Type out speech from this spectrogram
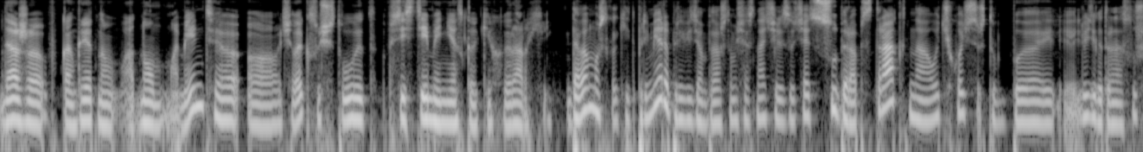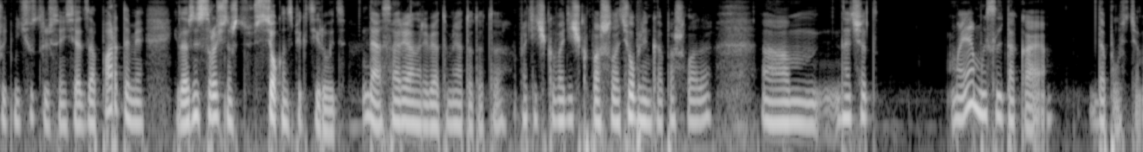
даже в конкретном одном моменте а, человек существует в системе нескольких иерархий. Давай, может, какие-то примеры приведем, потому что мы сейчас начали звучать супер абстрактно. Очень хочется, чтобы люди, которые нас слушают, не чувствовали, что они сидят за партами и должны срочно все конспектировать. Да, сорян, ребята, у меня тут это водичка-водичка пошла, тепленькая пошла, да. Значит, моя мысль такая, допустим.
